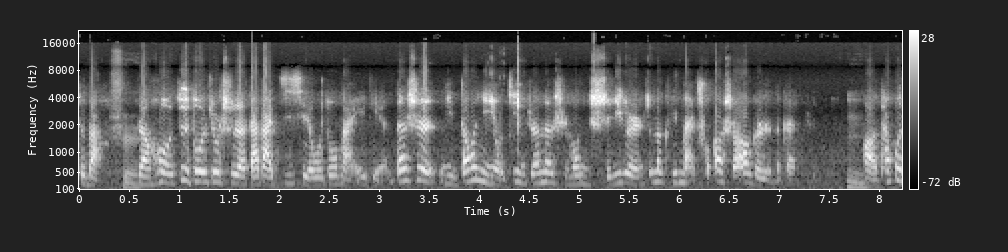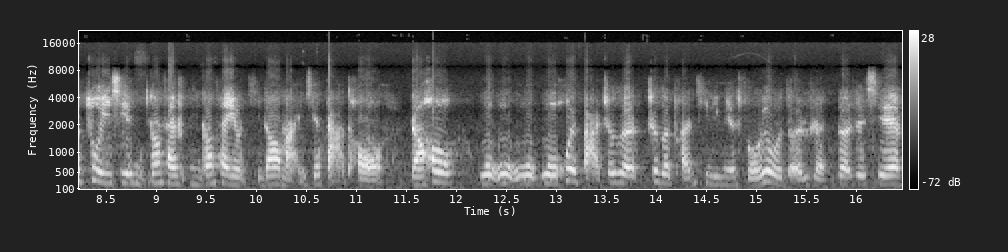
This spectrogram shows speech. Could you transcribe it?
对吧？是。然后最多就是打打鸡血，我多买一点。但是你当你有竞争的时候，你十一个人真的可以买出二十二个人的感觉。嗯。啊，他会做一些你刚才你刚才有提到嘛，一些打头。然后我我我我会把这个这个团体里面所有的人的这些。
